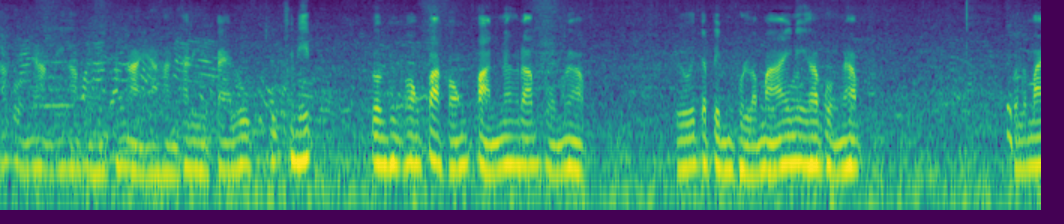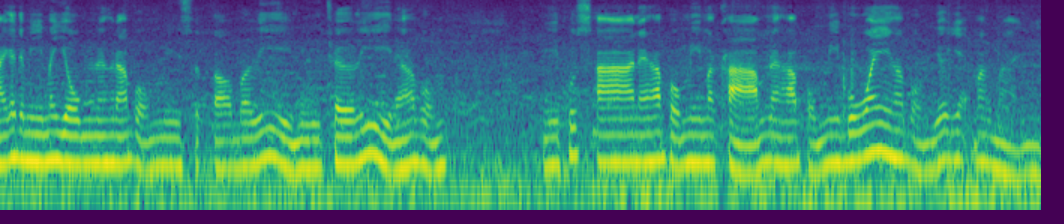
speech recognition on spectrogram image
ครับผมนะครับนี่ครับผมจำหน่ายอาหารทะเลแปรรูปทุกชนิด รวมถึงของฝากของฝันนะครับผมนะครับ หรือว่าจะเป็นผลไม้นี่ครับผมนะครับ ผลไม้ก็จะมีมะยมนะครับ ผมมีสตรอเบอรี่ มีเชอร์รี่นะครับ ผมมีพุทรานะครับ ผมมีมะขามนะครับ ผมมีบวยครับ ผมเยอะแยะมากมายนี่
